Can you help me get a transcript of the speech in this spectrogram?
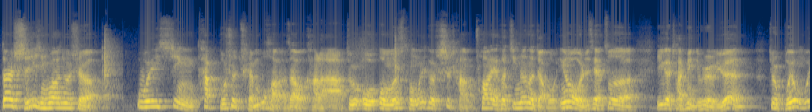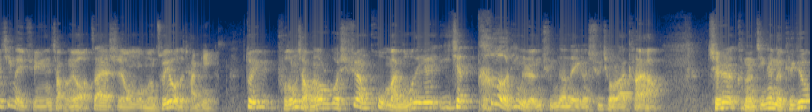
但实际情况就是，微信它不是全部好的，在我看来啊，就是我我们从一个市场创业和竞争的角度，因为我之前做的一个产品就是远远就是不用微信的一群小朋友在使用我们最右的产品。对于普通小朋友，如果炫酷满足的一个一些特定人群的那个需求来看啊，其实可能今天的 QQ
